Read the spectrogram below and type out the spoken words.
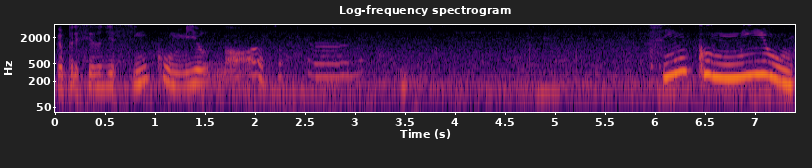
Eu preciso de 5 mil. Nossa, cara. 5 mil.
